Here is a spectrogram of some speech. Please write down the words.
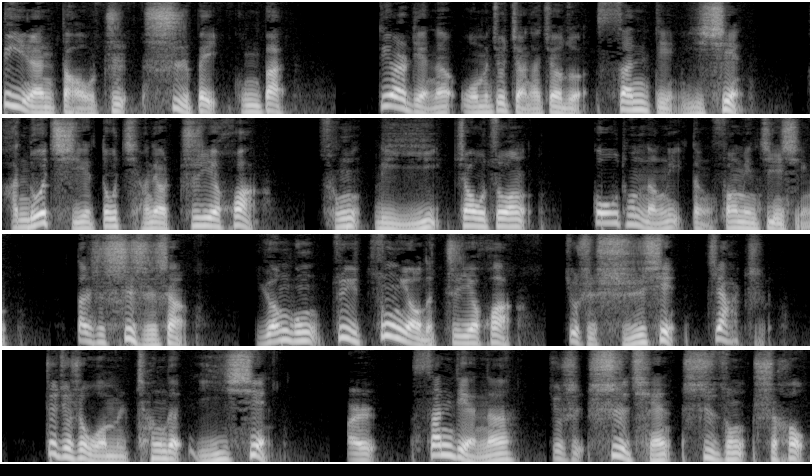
必然导致事倍功半。第二点呢，我们就讲它叫做三点一线。很多企业都强调职业化，从礼仪、招装、沟通能力等方面进行，但是事实上，员工最重要的职业化就是实现价值，这就是我们称的一线。而三点呢，就是事前、事中、事后。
